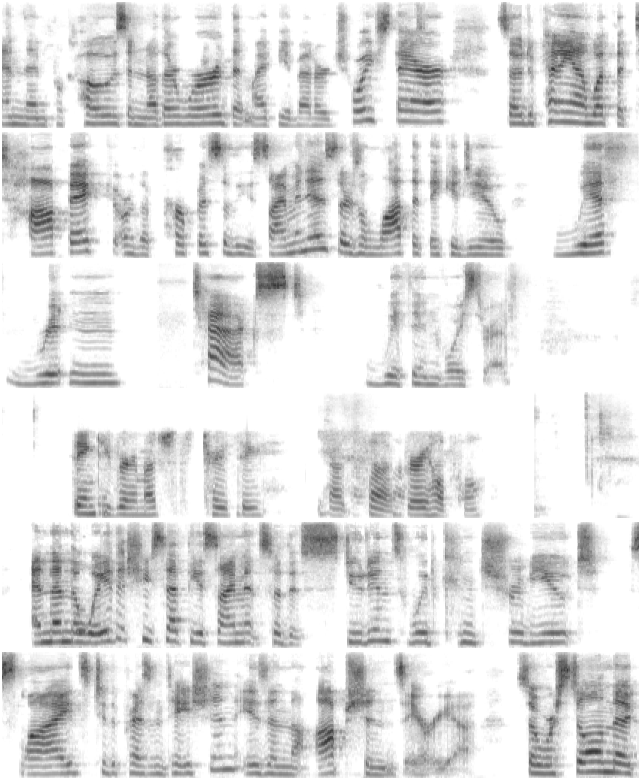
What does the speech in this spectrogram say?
and then propose another word that might be a better choice there. So depending on what the topic or the purpose of the assignment is, there's a lot that they could do with written text within VoiceThread. Thank you very much, Tracy. That's uh, very helpful. And then the way that she set the assignment so that students would contribute slides to the presentation is in the options area. So we're still in the,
